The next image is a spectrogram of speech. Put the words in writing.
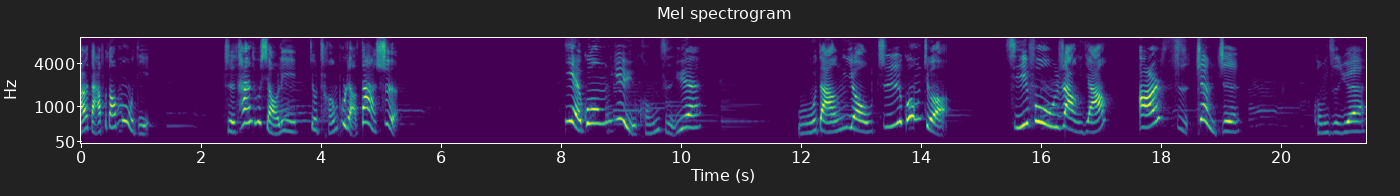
而达不到目的，只贪图小利就成不了大事。”叶公欲孔子曰：“吾党有执公者，其父攘羊而子正之。”孔子曰：“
